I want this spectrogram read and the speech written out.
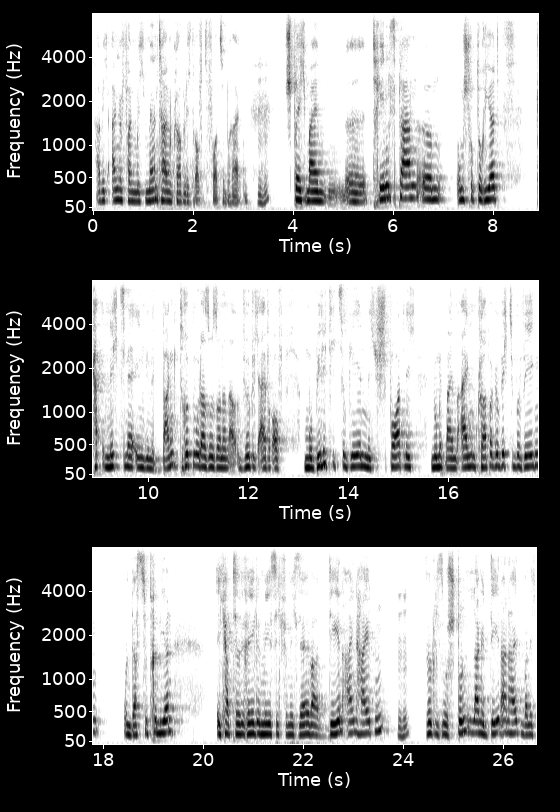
habe ich angefangen, mich mental und körperlich darauf vorzubereiten. Mhm. Sprich, meinen äh, Trainingsplan ähm, umstrukturiert, nichts mehr irgendwie mit Bankdrücken oder so, sondern wirklich einfach auf Mobility zu gehen, mich sportlich nur mit meinem eigenen Körpergewicht zu bewegen und das zu trainieren. Ich hatte regelmäßig für mich selber Dehneinheiten. Mhm wirklich so stundenlange Dehneinheiten, weil ich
